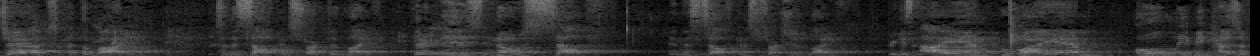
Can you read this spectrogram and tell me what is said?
jabs at the body to the self constructed life. There is no self in the self constructed life because I am who I am only because of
